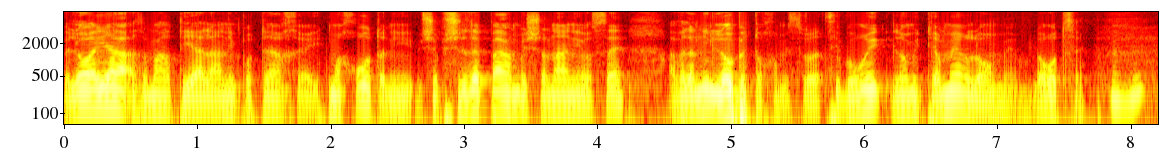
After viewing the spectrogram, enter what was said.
ולא היה, אז אמרתי, יאללה, אני פותח אה, התמחות, אני, שזה פעם בשנה אני עושה, אבל אני לא בתוך המסלול הציבורי, לא מתיימר, לא אומר, לא רוצה. Mm-hmm.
